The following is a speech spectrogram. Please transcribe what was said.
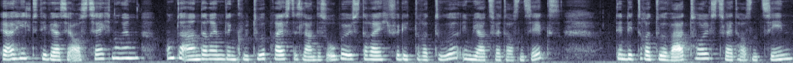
Er erhielt diverse Auszeichnungen, unter anderem den Kulturpreis des Landes Oberösterreich für Literatur im Jahr 2006, den Literatur Wartholz 2010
